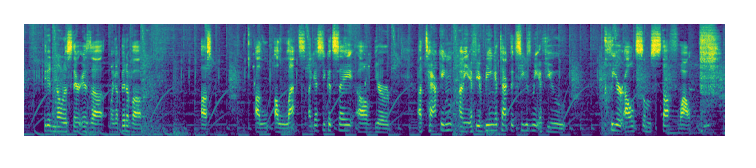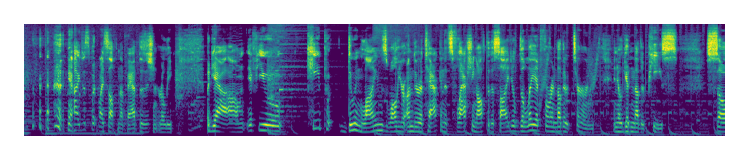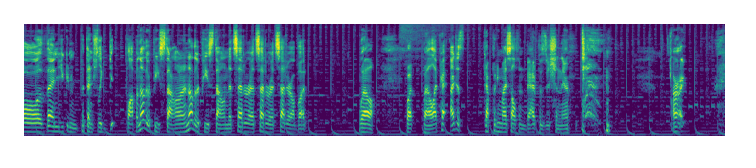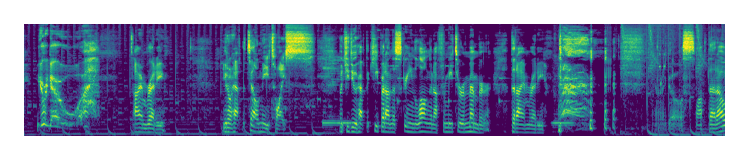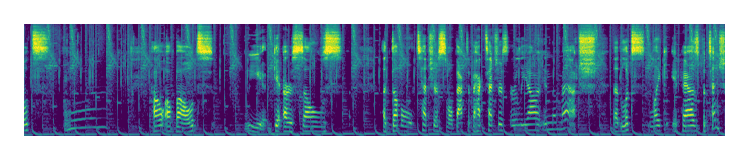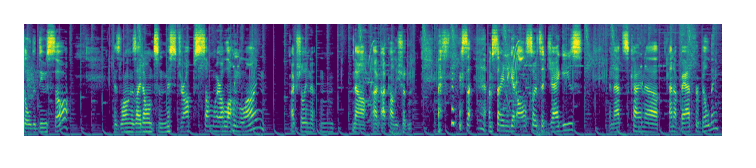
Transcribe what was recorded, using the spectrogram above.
you didn't notice, there is a like a bit of a a, a, a let, I guess you could say, of your attacking. I mean, if you're being attacked, excuse me, if you clear out some stuff, wow. yeah, I just put myself in a bad position early. But yeah, um, if you keep doing lines while you're under attack and it's flashing off to the side, you'll delay it for another turn, and you'll get another piece. So then you can potentially get, plop another piece down, another piece down, etc, etc, etc, but... Well, but, well, I, I just kept putting myself in bad position there. Alright, here we go! I'm ready. You don't have to tell me twice, but you do have to keep it on the screen long enough for me to remember that I am ready. there we go, swap that out. And how about we get ourselves a double Tetris, well back-to-back -back Tetris early on in the match. That looks like it has potential to do so, as long as I don't misdrop somewhere along the line. Actually, no, mm, no I, I, probably shouldn't. I'm starting to get all sorts of jaggies, and that's kind of kind of bad for building.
